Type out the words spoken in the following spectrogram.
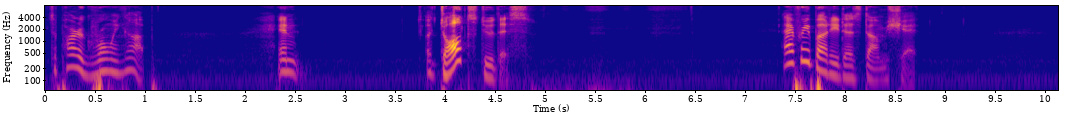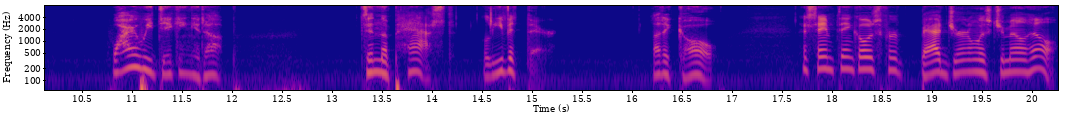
It's a part of growing up. And adults do this. Everybody does dumb shit. Why are we digging it up? It's in the past. Leave it there. Let it go. The same thing goes for bad journalist Jemele Hill.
